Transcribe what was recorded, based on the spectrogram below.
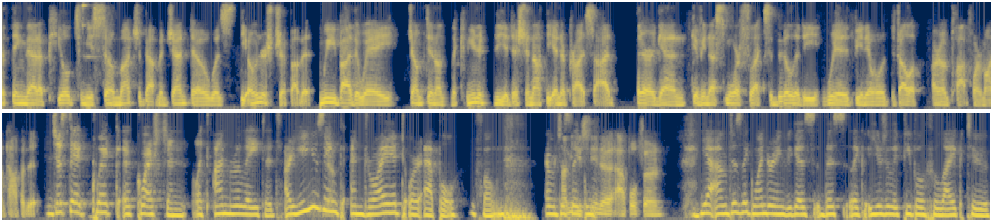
the thing that appealed to me so much about Magento was the ownership of it. We, by the way, jumped in on the community edition, not the enterprise side. There again, giving us more flexibility with being able to develop our own platform on top of it. Just a quick uh, question, like unrelated. Are you using yeah. Android or Apple phone? I was just I'm like, using an Apple phone yeah i'm just like wondering because this like usually people who like to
